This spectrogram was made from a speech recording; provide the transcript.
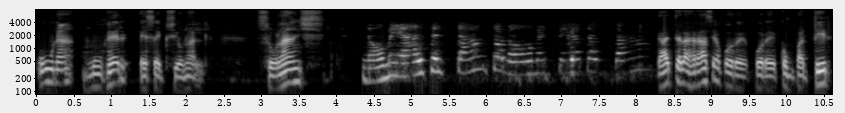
una mujer excepcional. Solange. No me alces tanto, no me sigas tanto. Darte las gracias por, por compartir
